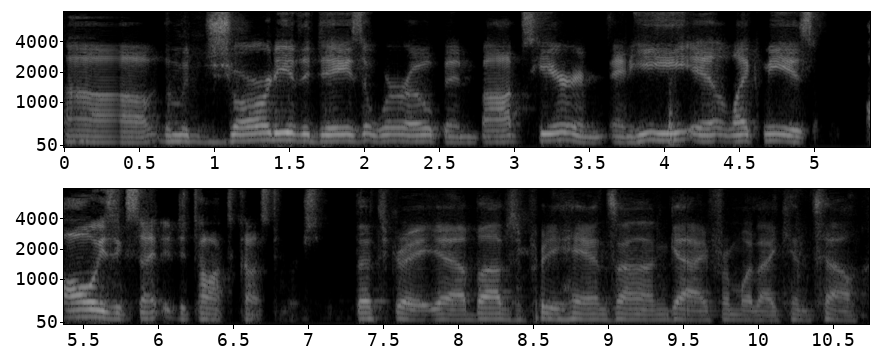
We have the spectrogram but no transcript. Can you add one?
uh, the majority of the days that we're open, Bob's here, and, and he, like me, is always excited to talk to customers. That's great. Yeah, Bob's a pretty hands-on guy, from what I can tell.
